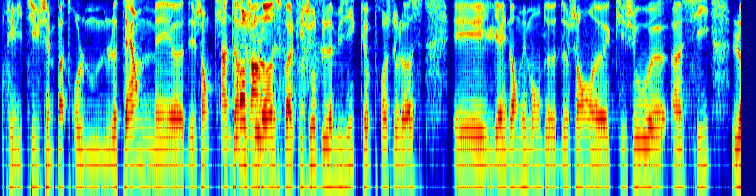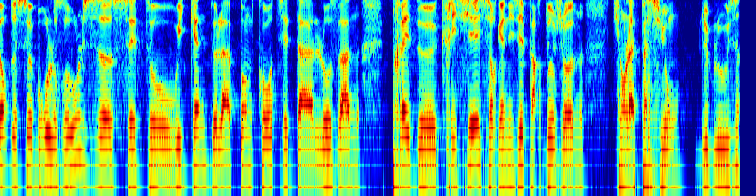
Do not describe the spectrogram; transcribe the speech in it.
primitifs, j'aime pas trop le, le terme, mais euh, des gens qui proches de l'os, voilà, qui jouent de la musique proche de l'os. Et il y a énormément de, de gens euh, qui jouent ainsi. Lors de ce Blues Rules, c'est au week-end de la Pentecôte, c'est à Lausanne, près de Crissier. C'est organisé par deux jeunes qui ont la passion du blues,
